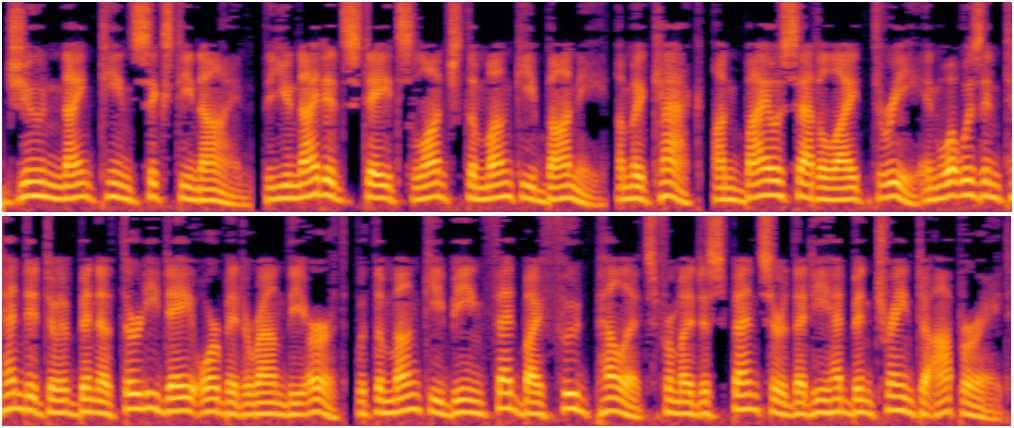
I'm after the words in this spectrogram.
June 1969, the United States launched the monkey Bonnie, a macaque, on Biosatellite 3 in what was intended to have been a 30-day orbit around the Earth, with the monkey being fed by food pellets from a dispenser that he had been trained to operate.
